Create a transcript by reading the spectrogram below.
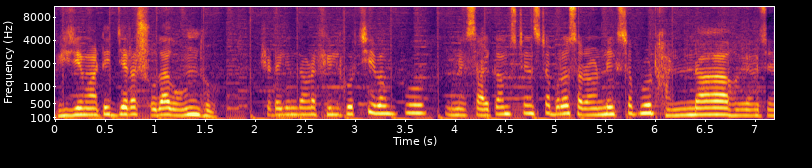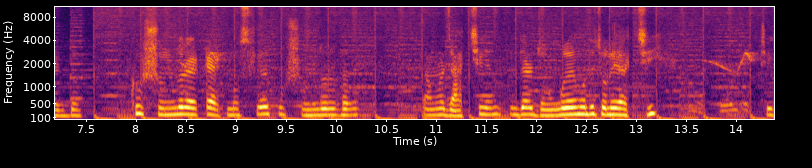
ভিজে মাটির যেটা সোদা গন্ধ সেটা কিন্তু আমরা ফিল করছি এবং পুরো মানে সার্কামস্টেন্সটা বলো সারাউন্ডিংসটা পুরো ঠান্ডা হয়ে আছে একদম। খুব সুন্দর একটা অ্যাটমসফিয়ার খুব সুন্দরভাবে আমরা যাচ্ছি কিন্তু আর জঙ্গলের মধ্যে চলে যাচ্ছি। ঠিক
